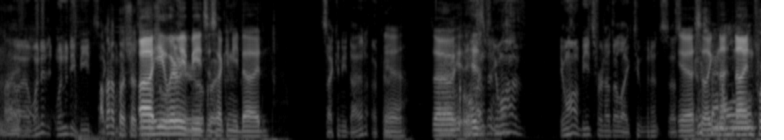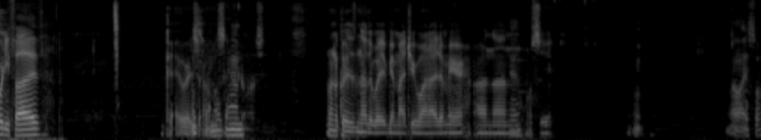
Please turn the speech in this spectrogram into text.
Nice. Uh, when did when did he beat? I'm gonna push up. Uh, he literally beats the second he died. Second he died. Okay. Yeah. So Yeah, cool. his You won't have you won't have beats for another like two minutes. So that's yeah, so like Fen ni- nine forty-five. Okay, where's That's our fine, almost. I'm gonna clear another wave, get my tier one item here, and then Yeah. we'll see. Mm. Oh, I saw.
